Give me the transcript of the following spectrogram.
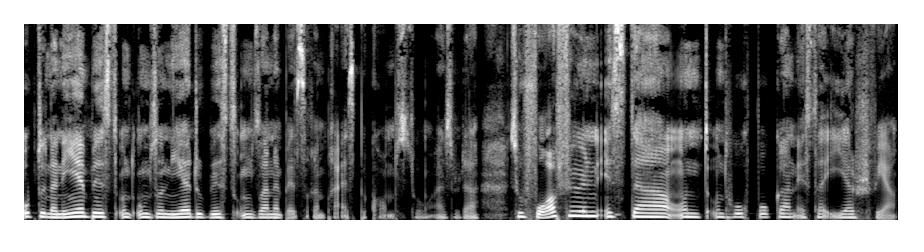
ob du in der Nähe bist und umso näher du bist, umso einen besseren Preis bekommst du. Also da so vorfühlen ist da und, und hochpokern ist da eher schwer.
